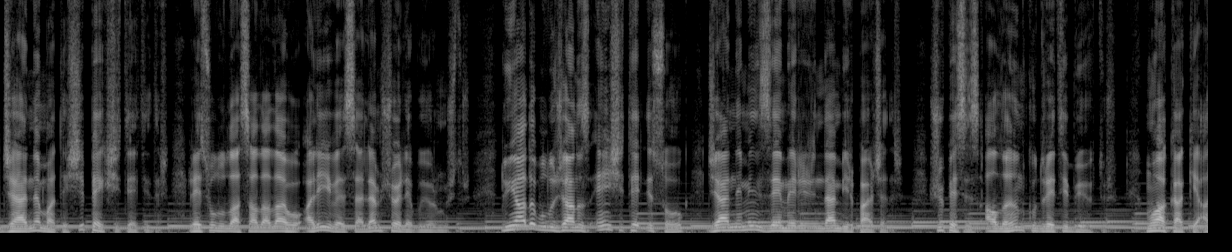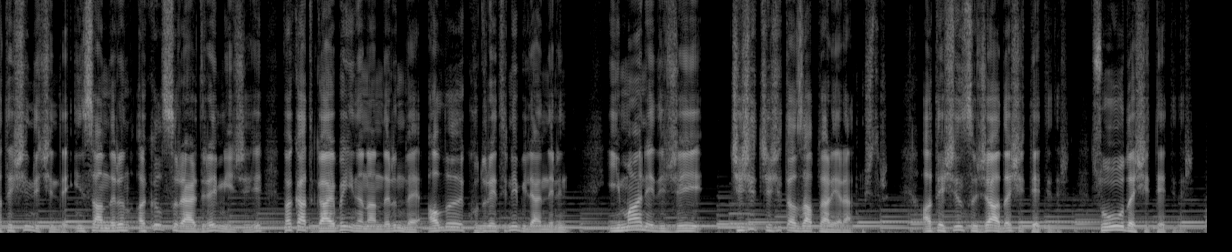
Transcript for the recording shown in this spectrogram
Cehennem ateşi pek şiddetlidir. Resulullah sallallahu aleyhi ve sellem şöyle buyurmuştur. Dünyada bulacağınız en şiddetli soğuk cehennemin zemheririnden bir parçadır. Şüphesiz Allah'ın kudreti büyüktür. Muhakkak ki ateşin içinde insanların akıl sır erdiremeyeceği fakat gayba inananların ve Allah'ı kudretini bilenlerin iman edeceği çeşit çeşit azaplar yaratmıştır. Ateşin sıcağı da şiddetlidir, soğuğu da şiddetlidir.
